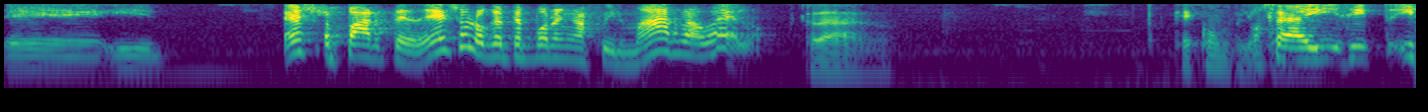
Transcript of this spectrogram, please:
eh, y eso es parte de eso, lo que te ponen a firmar, Ravelo. Claro. Qué complicado. O sea, y, si, y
